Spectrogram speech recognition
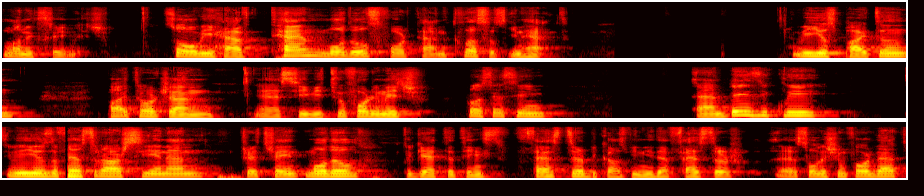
non-X-ray image. So we have 10 models for 10 classes in hand. We use Python, PyTorch, and uh, CV2 for image processing. And basically, we use the faster RCNN pre-trained model to get the things faster because we need a faster uh, solution for that.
